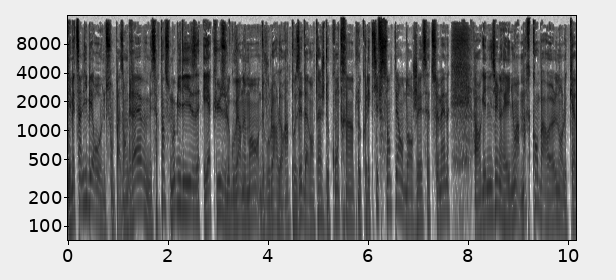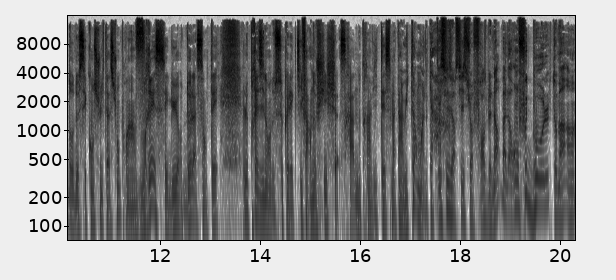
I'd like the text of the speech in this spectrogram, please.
Les médecins libéraux ne sont pas en grève, mais certains se mobilisent et accusent le gouvernement de vouloir leur imposer davantage de contraintes. Le collectif Santé en danger cette semaine a organisé une réunion à Marc-en-Barœul dans le cadre de ses consultations pour un vrai Ségur de la santé. Le président de ce collectif, Arnaud Chiche, sera notre invité ce matin à 8h moins le quart. 6h06 sur France Bleu Nord. Bah alors en football, Thomas, hein,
